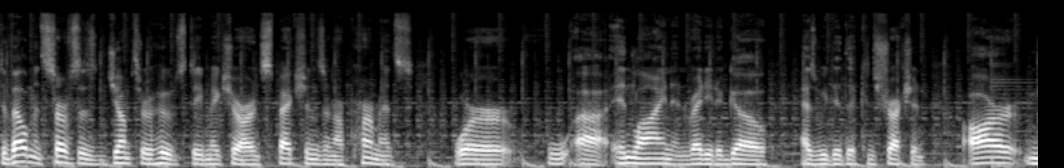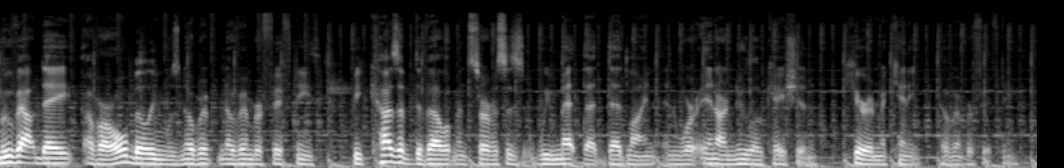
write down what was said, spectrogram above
development services jumped through hoops to make sure our inspections and our permits were uh, in line and ready to go as we did the construction. Our move out date of our old building was November 15th. Because of development services, we met that deadline and we're in our new location here in McKinney, November 15th.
